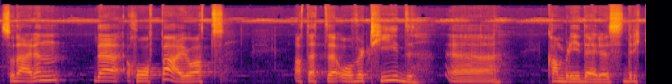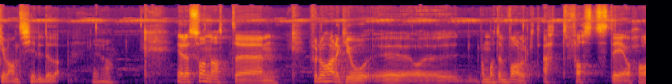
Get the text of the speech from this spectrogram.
Så det er en det, Håpet er jo at, at dette over tid eh, kan bli deres drikkevannskilde, da. Ja. Er det sånn at eh, For nå har dere jo eh, på en måte valgt ett fast sted å ha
